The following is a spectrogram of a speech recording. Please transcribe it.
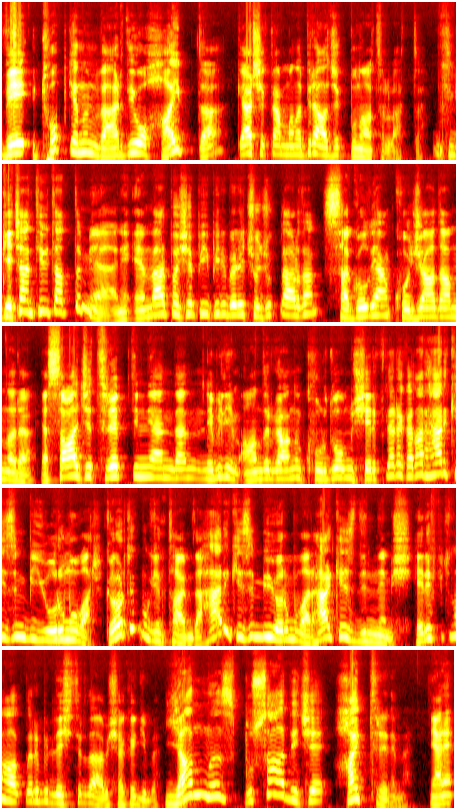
Ve Ütopya'nın verdiği o hype da gerçekten bana birazcık bunu hatırlattı. Geçen tweet attım ya hani Enver Paşa pipili böyle çocuklardan sagolayan koca adamlara ya sadece trap dinleyenden ne bileyim underground'ın kurdu olmuş heriflere kadar herkesin bir yorumu var. Gördük bugün Time'da herkesin bir yorumu var. Herkes dinlemiş. Herif bütün halkları birleştirdi abi şaka gibi. Yalnız bu sadece hype treni mi? Yani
